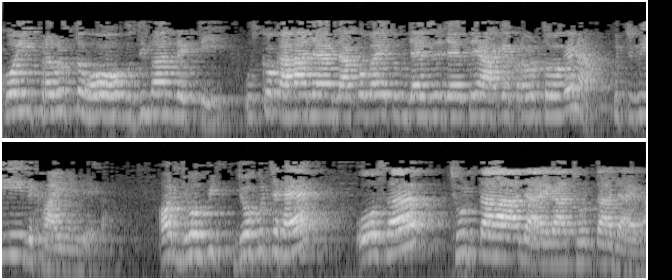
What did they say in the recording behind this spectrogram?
कोई प्रवृत्त हो, बुद्धिमान व्यक्ति, उसको कहा जाए, जाको भाई, तुम जैसे जैसे आगे प्रवृत्त हो गए ना, कुछ भी दिखाई नहीं देगा। और जो भी, जो कुछ है, वो सब छूटता जाएगा छूटता जाएगा।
